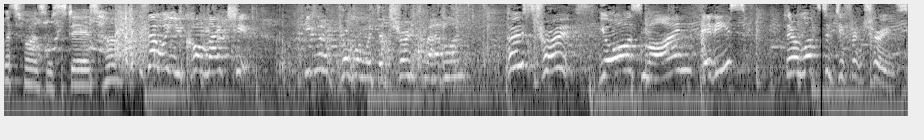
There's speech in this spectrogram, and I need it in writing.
Let's find some stairs, huh? Is that what you call mateship? You got a problem with the truth, Madeline? Whose truth? Yours, mine, Eddie's? There are lots of different truths.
